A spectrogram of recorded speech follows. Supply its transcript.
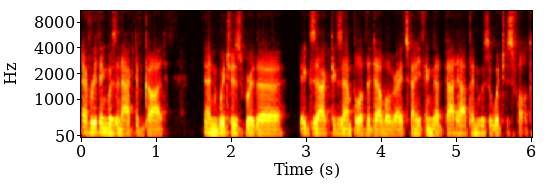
Everything was an act of God. And witches were the exact example of the devil, right? So anything that bad happened was a witch's fault.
